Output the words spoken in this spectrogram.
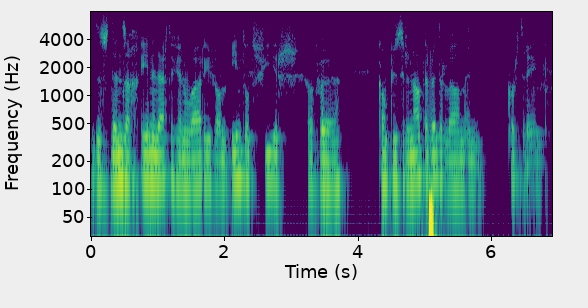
dus dinsdag 31 januari van 1 tot 4 op eh, campus Renate Rudderlaan in Kortrijk.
